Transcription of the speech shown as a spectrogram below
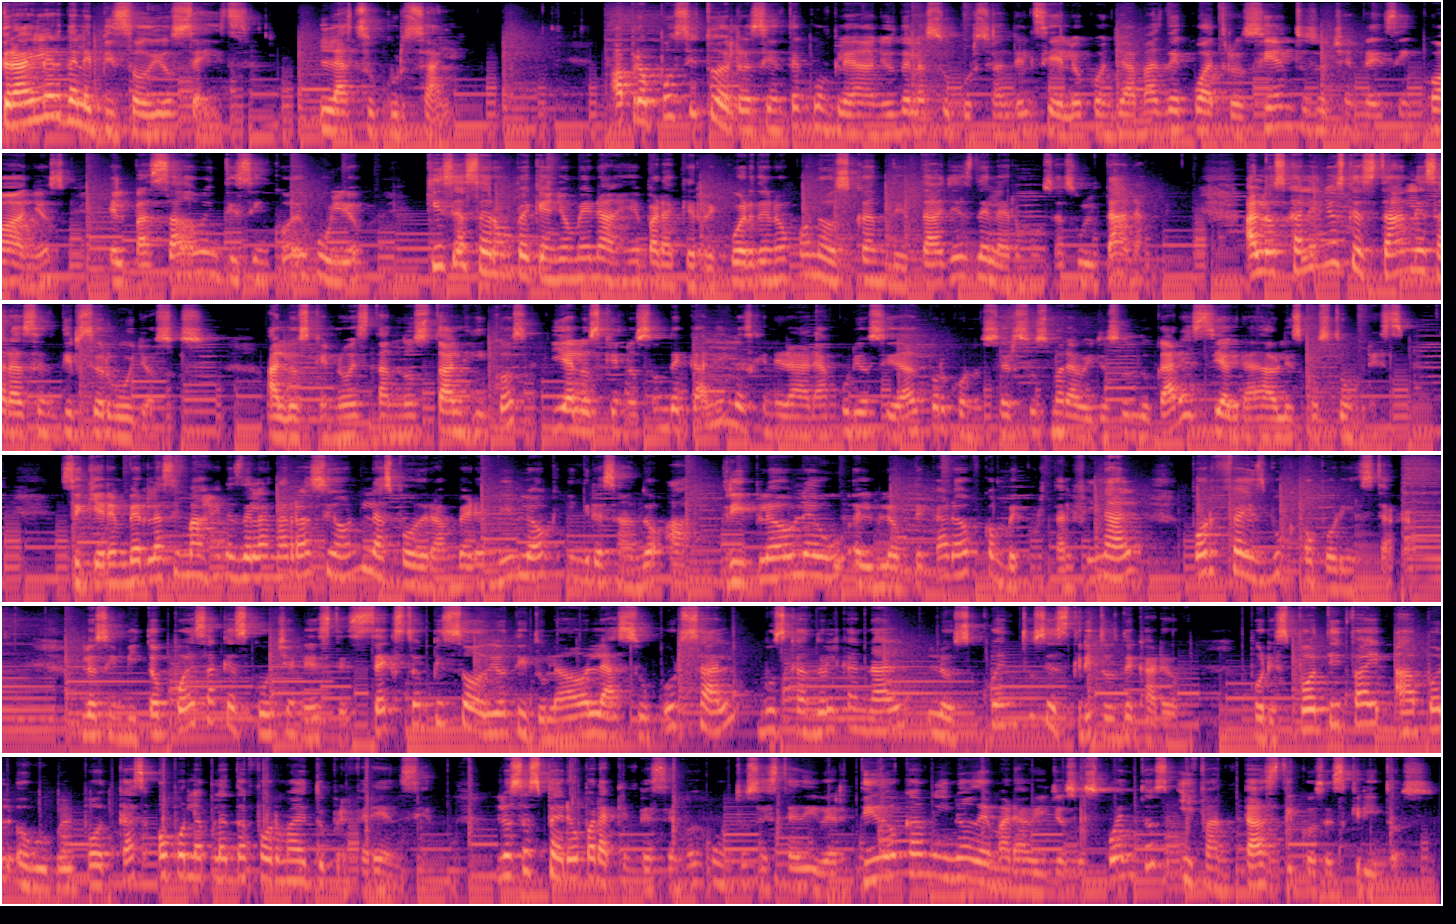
Tráiler del episodio 6. La sucursal. A propósito del reciente cumpleaños de la sucursal del cielo con ya más de 485 años, el pasado 25 de julio, quise hacer un pequeño homenaje para que recuerden o conozcan detalles de la hermosa sultana. A los caleños que están les hará sentirse orgullosos a los que no están nostálgicos y a los que no son de Cali les generará curiosidad por conocer sus maravillosos lugares y agradables costumbres. Si quieren ver las imágenes de la narración, las podrán ver en mi blog ingresando a www.elblogdecarob con al final por Facebook o por Instagram. Los invito pues a que escuchen este sexto episodio titulado La sucursal buscando el canal Los Cuentos Escritos de Caro por Spotify, Apple o Google Podcast o por la plataforma de tu preferencia. Los espero para que empecemos juntos este divertido camino de maravillosos cuentos y fantásticos escritos.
